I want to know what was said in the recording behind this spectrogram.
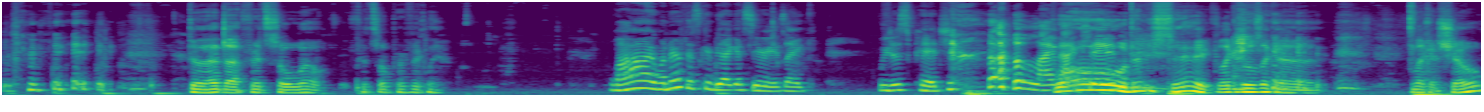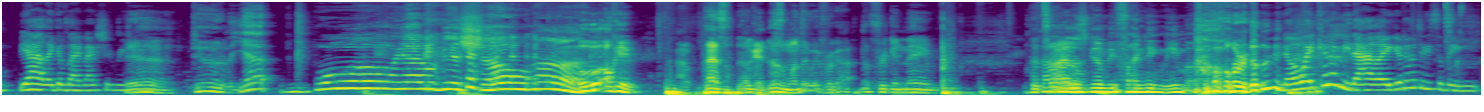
Dude, that, that fits so well. Fits so perfectly. wow, I wonder if this could be like a series. Like, we just pitch a live Whoa, action. Oh, that'd be sick. Like if it was like a like a show. Yeah, like a live action remake. Yeah. Dude, yeah. Whoa, yeah, it would be a show, huh? Oh, okay. Uh, that's okay. This is one thing we forgot. The freaking name. The I thought it was gonna be Finding Nemo. oh, really? No, it couldn't be that. Like, it'd have to be something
